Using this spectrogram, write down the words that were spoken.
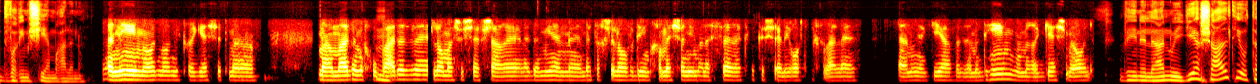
דברים שהיא אמרה לנו. אני מאוד מאוד מתרגשת מה... המעמד המכובד mm. הזה, לא משהו שאפשר אה, לדמיין, בטח שלא עובדים חמש שנים על הסרט וקשה לראות בכלל לאן הוא יגיע, אבל זה מדהים ומרגש מאוד. והנה לאן הוא הגיע. שאלתי אותה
